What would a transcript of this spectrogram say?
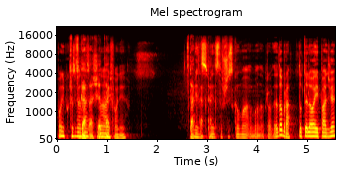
Bo oni pokazywali Zgadza się, na, na tak. iPhone'ie. Tak, więc, tak, tak. więc to wszystko ma, ma naprawdę. Dobra, to tyle o iPadzie.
